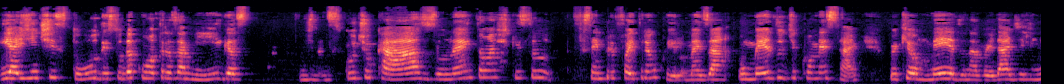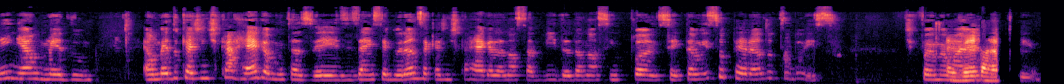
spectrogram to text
E aí a gente estuda, estuda com outras amigas, discute o caso, né? Então acho que isso sempre foi tranquilo. Mas a, o medo de começar, porque o medo, na verdade, ele nem é um medo. É um medo que a gente carrega muitas vezes, é a insegurança que a gente carrega da nossa vida, da nossa infância. Então, ir superando tudo isso. Acho que foi o meu é maior verdade. desafio.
